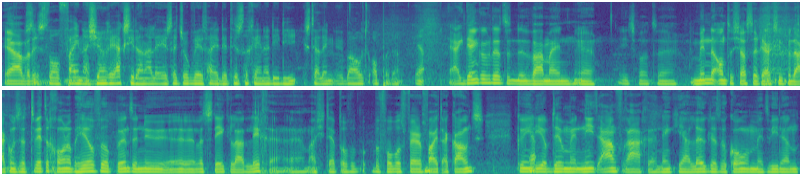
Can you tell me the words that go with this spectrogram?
Ja, wat dus is het wel fijn als je een reactie daarna leest, dat je ook weet, hey, dit is degene die die stelling überhaupt opperde. Ja, ja ik denk ook dat waar mijn ja, iets wat uh, minder enthousiaste reactie vandaan komt, is dat Twitter gewoon op heel veel punten nu uh, wat steken laat liggen. Um, als je het hebt over bijvoorbeeld verified accounts, kun je die op dit moment niet aanvragen. Dan denk je, ja, leuk dat we komen met wie dan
